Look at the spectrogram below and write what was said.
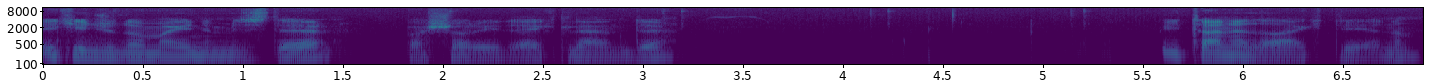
İkinci domainimiz de başarıyla eklendi. Bir tane daha ekleyelim.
